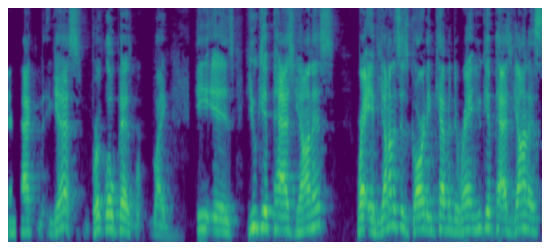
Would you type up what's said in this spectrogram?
impact. Yes, Brooke Lopez, like he is. You get past Giannis, right? If Giannis is guarding Kevin Durant, you get past Giannis,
